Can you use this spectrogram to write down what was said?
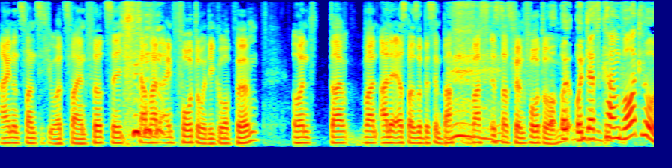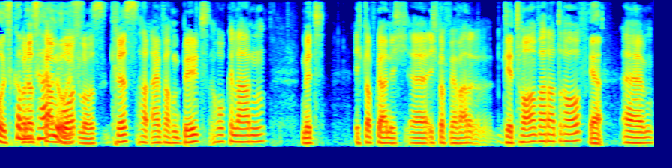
21.42 Uhr, kam halt ein Foto in die Gruppe. Und da waren alle erstmal so ein bisschen baff. Was ist das für ein Foto? Und, und das kam wortlos, kommentarlos. Und das kam wortlos. Chris hat einfach ein Bild hochgeladen mit, ich glaube gar nicht, äh, ich glaube, wer war da? Geton war da drauf. Ja. Ähm,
